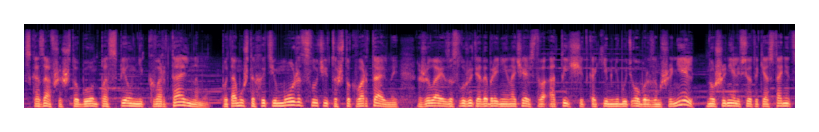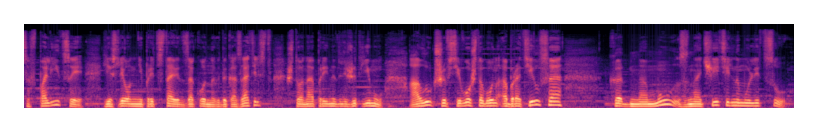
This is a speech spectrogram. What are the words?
сказавши, чтобы он поспел не к квартальному, потому что хоть и может случиться, что квартальный, желая заслужить одобрение начальства, отыщет каким-нибудь образом шинель, но шинель все-таки останется в полиции, если он не представит законных доказательств, что она принадлежит ему, а лучше всего, чтобы он обратился к одному значительному лицу –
